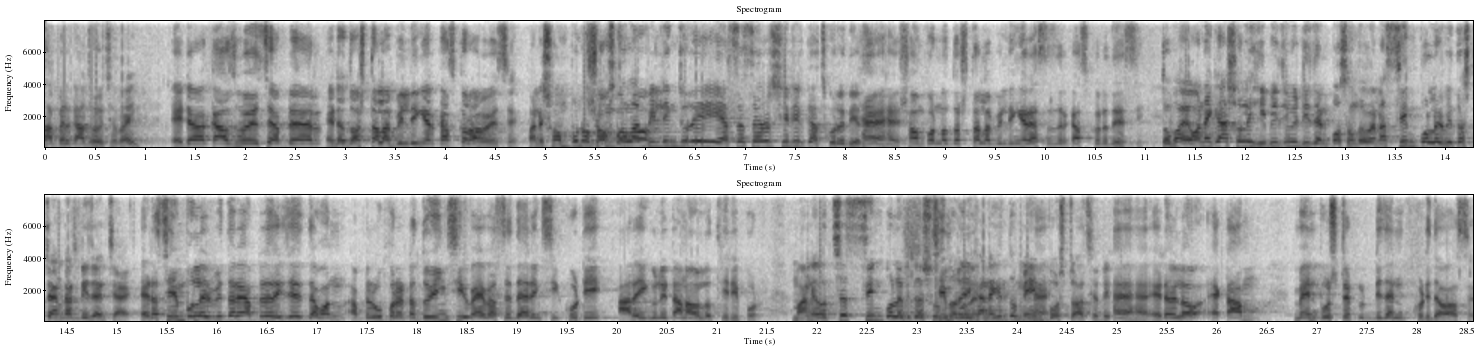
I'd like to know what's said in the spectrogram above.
ধাপের কাজ হয়েছে ভাই? এটা কাজ হয়েছে আপনার এটা দশতলা বিল্ডিং এর কাজ করা হয়েছে। মানে সম্পূর্ণ দশতলা বিল্ডিং জুড়ে এই এসএস এর সিঁড়ির কাজ করে দিয়েছে। হ্যাঁ হ্যাঁ সম্পূর্ণ দশতলা বিল্ডিং এর এসএস এর কাজ করে দিয়েছি। তো ভাই অনেকে আসলে হিবিজিবি ডিজাইন পছন্দ করে না সিম্পলের ভিতর স্ট্যান্ডার্ড ডিজাইন চায়। এটা সিম্পলের ভিতরে আপনার এই যে যেমন আপনার উপরে একটা দুই ইঞ্চি পাইপ আছে দেড় ইঞ্চি খুঁটি আর এইগুলি টানা হলো থ্রি ফোর মানে হচ্ছে সিম্পলের ভিতর সুন্দর এখানে কিন্তু মেইন হ্যাঁ। পোস্ট আছে দেখুন হ্যাঁ হ্যাঁ এটা হলো একটা মেন পোস্টে ডিজাইন খুঁটি দেওয়া আছে।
